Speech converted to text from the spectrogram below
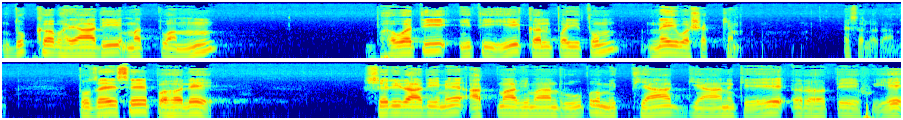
दुख भयादि मत्वम भवती इति कल्पयितुम नैव शक्यम। ऐसा लगाना। तो जैसे पहले शरीर आदि में आत्माभिमान रूप मिथ्या ज्ञान के रहते हुए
